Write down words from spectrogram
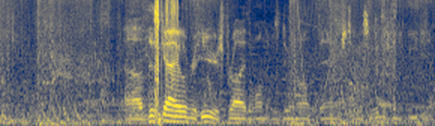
thinking? Uh, this guy over here is probably the one that was doing all the damage to us. We're just going to eat him.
